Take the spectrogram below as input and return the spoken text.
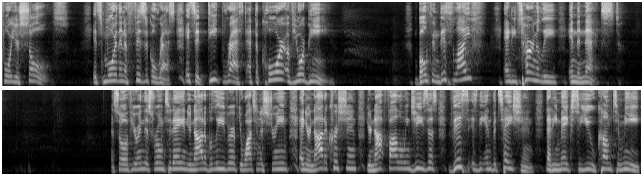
for your souls. It's more than a physical rest, it's a deep rest at the core of your being, both in this life and eternally in the next. And so, if you're in this room today and you're not a believer, if you're watching a stream and you're not a Christian, you're not following Jesus, this is the invitation that He makes to you come to me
